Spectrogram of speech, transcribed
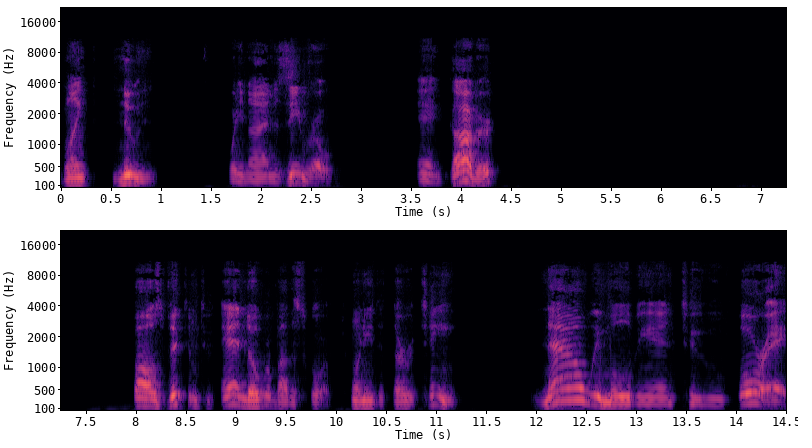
blanked Newton 49 to 0. And Goddard falls victim to Andover by the score of 20 to 13. Now we move into 4A.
